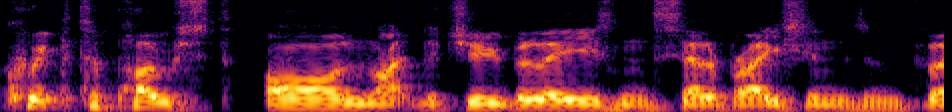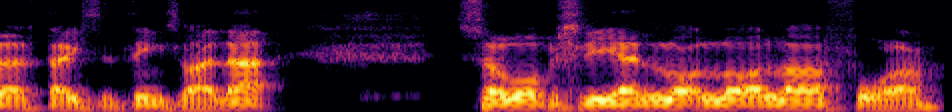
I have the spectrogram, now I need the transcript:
quick to post on like the jubilees and celebrations and birthdays and things like that. So obviously, he had a lot, a lot of love for her.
